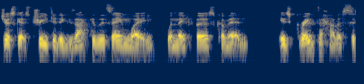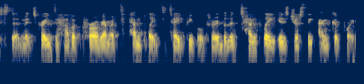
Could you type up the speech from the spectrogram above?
just gets treated exactly the same way when they first come in, it's great to have a system. It's great to have a program, a template to take people through, but the template is just the anchor point,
